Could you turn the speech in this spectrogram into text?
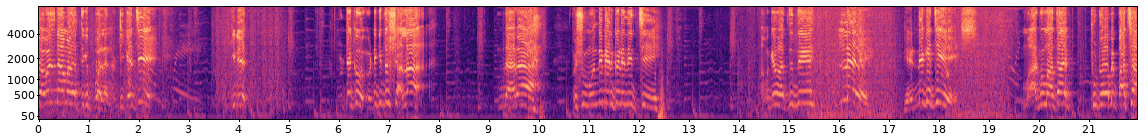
সহজ না আমার হাত থেকে পালানো ঠিক আছে? ওটা কিন্তু শালা। দাঁড়া, ও সুমন্দি বের করে দিচ্ছি। আমাকে মারতে দে। লে, হেড দেখেছিস? মারবো মাথায়, ফুটো হবে পাছা।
